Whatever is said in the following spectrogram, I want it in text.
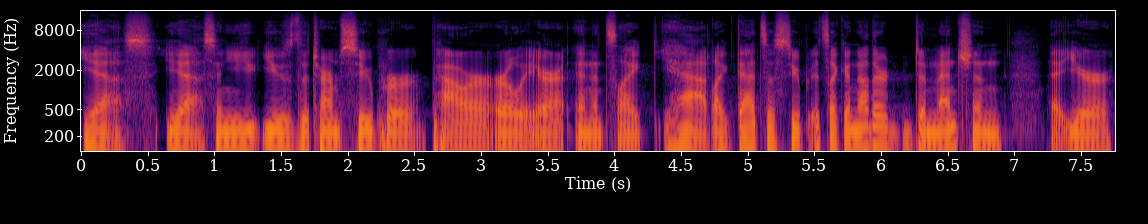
Yes, yes. And you used the term superpower earlier, and it's like, yeah, like that's a super, it's like another dimension that you're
